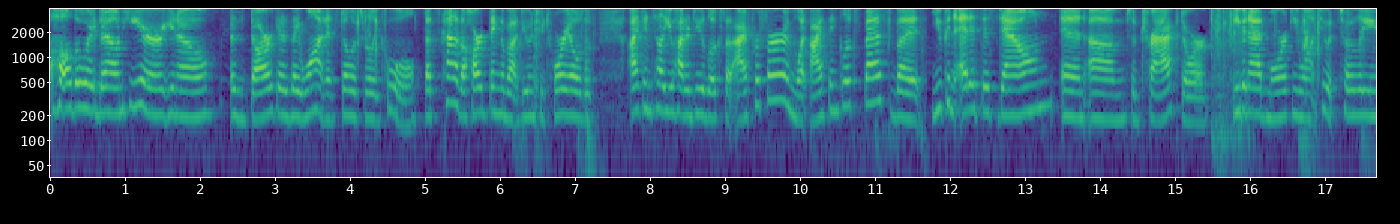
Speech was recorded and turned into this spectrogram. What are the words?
all the way down here, you know, as dark as they want and it still looks really cool. That's kind of the hard thing about doing tutorials is I can tell you how to do looks that I prefer and what I think looks best, but you can edit this down and um, subtract or even add more if you want to. It's totally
